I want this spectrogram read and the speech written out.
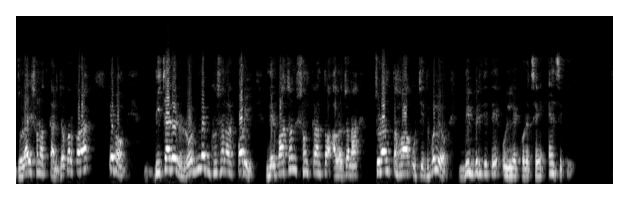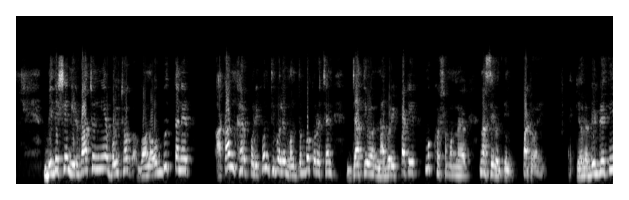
জুলাই সনদ কার্যকর করা এবং বিচারের রোডম্যাপ ঘোষণার পরই নির্বাচন সংক্রান্ত আলোচনা চূড়ান্ত হওয়া উচিত বলেও বিবৃতিতে উল্লেখ করেছে এনসিপি। বিদেশে নির্বাচন নিয়ে বৈঠক গণ অভ্যুত্থানের আকাঙ্ক্ষার পরিপন্থী বলে মন্তব্য করেছেন জাতীয় নাগরিক পার্টির মুখ্য সমন্বয়ক নাসির উদ্দিন পাটোয়ারি। একটি হলো বিবৃতি,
